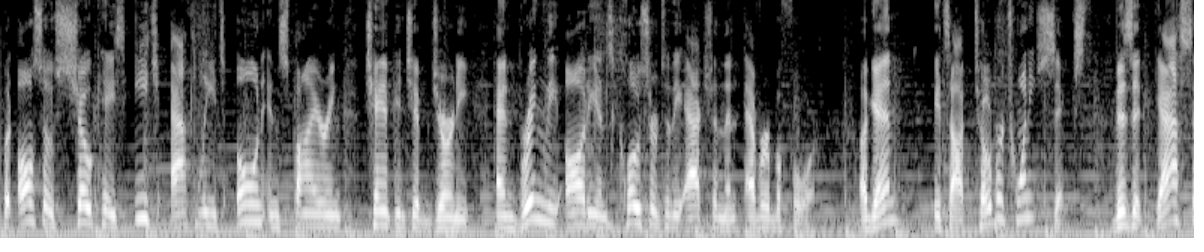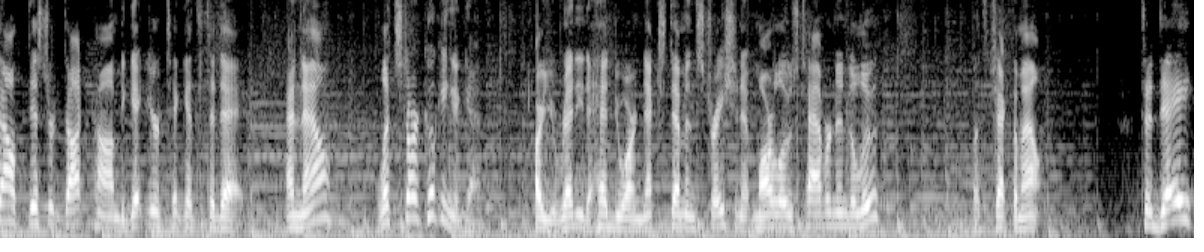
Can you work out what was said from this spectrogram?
but also showcase each athlete's own inspiring championship journey and bring the audience closer to the action than ever before. Again, it's October 26th. Visit gassouthdistrict.com to get your tickets today. And now, let's start cooking again. Are you ready to head to our next demonstration at Marlow's Tavern in Duluth? Let's check them out. Today,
